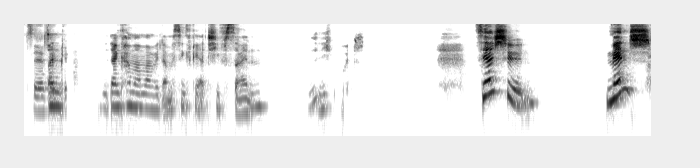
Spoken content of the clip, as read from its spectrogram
Sehr, sehr Und gerne. dann kann man mal wieder ein bisschen kreativ sein. Finde ich gut. Sehr schön. Mensch,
